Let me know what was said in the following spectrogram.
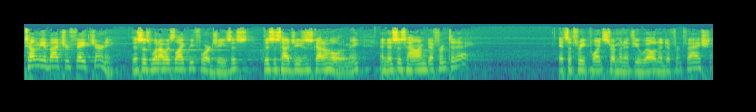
Tell me about your faith journey. This is what I was like before Jesus. This is how Jesus got a hold of me. And this is how I'm different today. It's a three point sermon, if you will, in a different fashion.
